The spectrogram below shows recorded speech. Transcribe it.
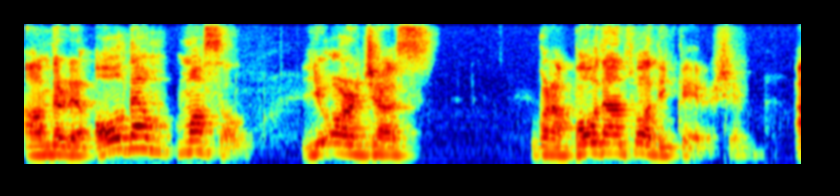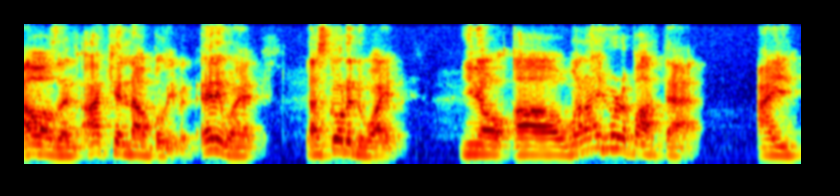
under the all that muscle, you are just gonna bow down to a dictatorship. I was like, I cannot believe it. Anyway, let's go to Dwight. You know, uh, when I heard about that, I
